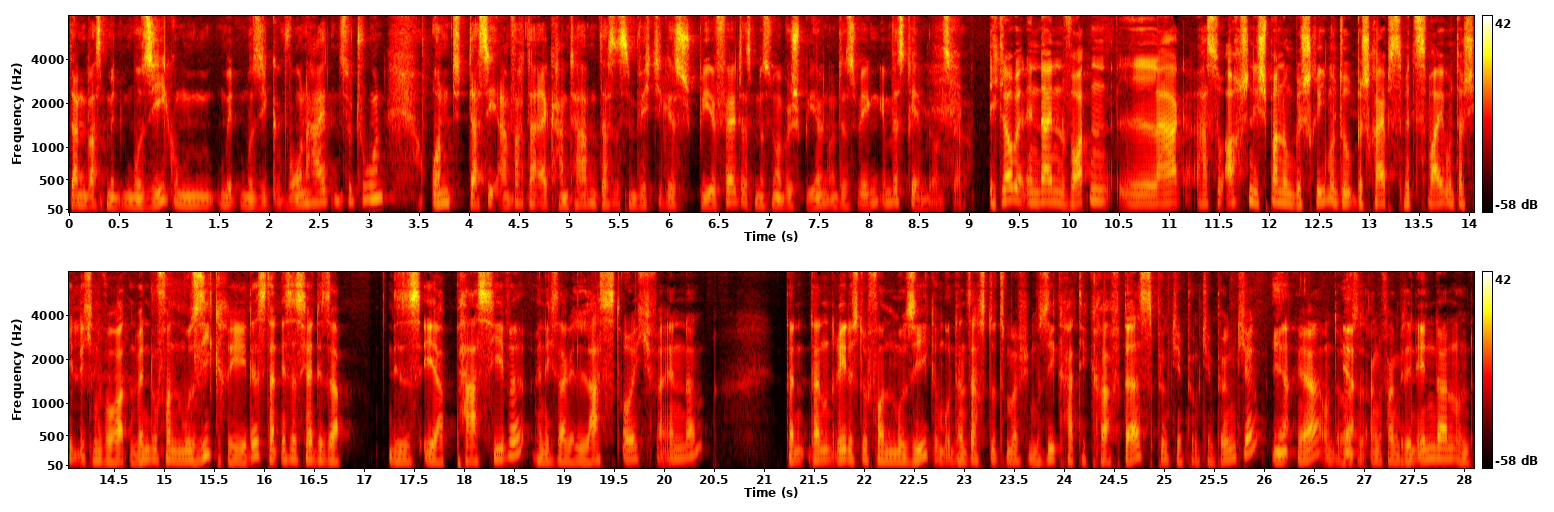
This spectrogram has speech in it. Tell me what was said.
dann was mit Musik und mit Musikgewohnheiten zu tun. Und dass sie einfach da erkannt haben, das ist ein wichtiges Spielfeld, das müssen wir bespielen. Und deswegen investieren wir uns da. Ich glaube, in deinen Worten lag, hast du auch schon die Spannung beschrieben und du beschreibst es mit zwei unterschiedlichen Worten. Wenn du von Musik redest, dann ist es ja dieser, dieses eher passive, wenn ich sage, lasst euch verändern. Dann, dann redest du von Musik und dann sagst du zum Beispiel, Musik hat die Kraft, das, Pünktchen, Pünktchen, Pünktchen. Ja. Ja, und du Ja. hast angefangen mit den Indern und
